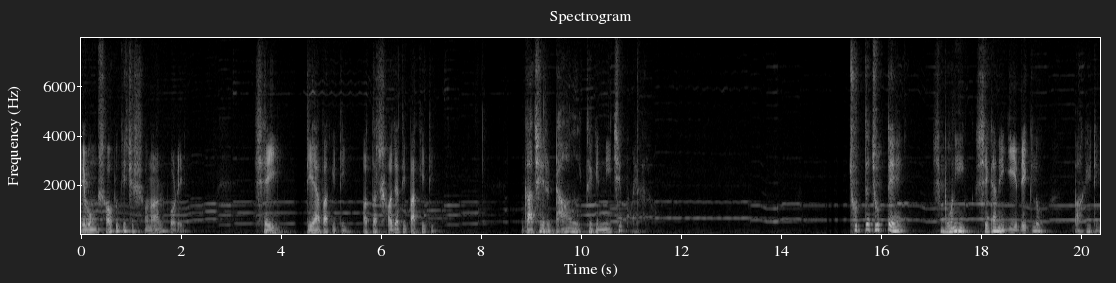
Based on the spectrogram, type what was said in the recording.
এবং সব কিছু শোনার পরে সেই টিয়া পাখিটি অর্থাৎ স্বজাতি পাখিটি গাছের ডাল থেকে নিচে পড়ে গেল। ছুটতে ছুটতে বণিক সেখানে গিয়ে দেখল পাখিটি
